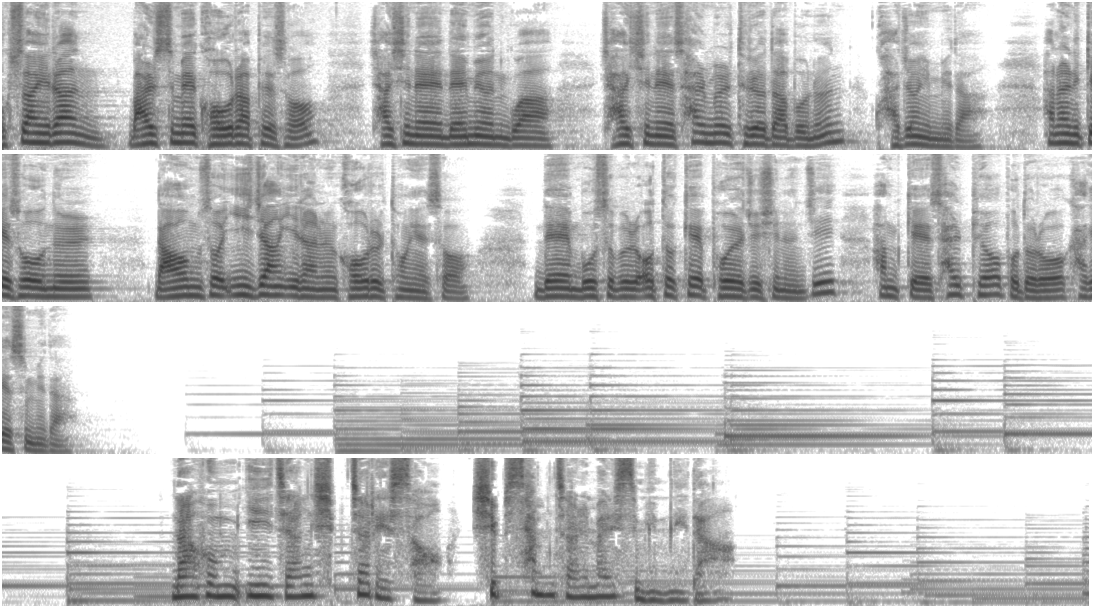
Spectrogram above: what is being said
묵상이란 말씀의 거울 앞에서 자신의 내면과 자신의 삶을 들여다보는 과정입니다. 하나님께서 오늘 나움서 2장이라는 거울을 통해서 내 모습을 어떻게 보여주시는지 함께 살펴보도록 하겠습니다. 나훔 2장 10절에서 13절 말씀입니다.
